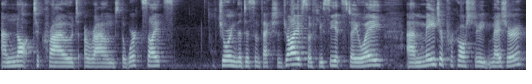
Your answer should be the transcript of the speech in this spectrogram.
and not to crowd around the work sites during the disinfection drive. So if you see it, stay away a major precautionary measure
